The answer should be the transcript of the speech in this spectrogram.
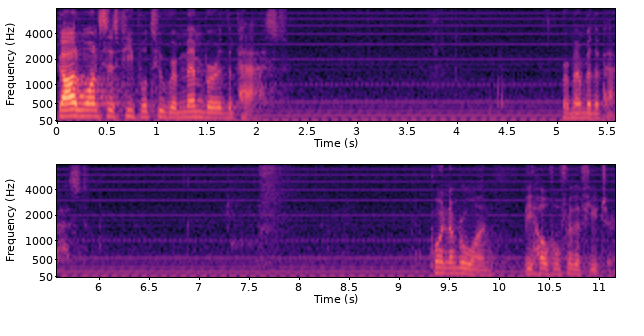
God wants his people to remember the past remember the past. Point number one be hopeful for the future.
